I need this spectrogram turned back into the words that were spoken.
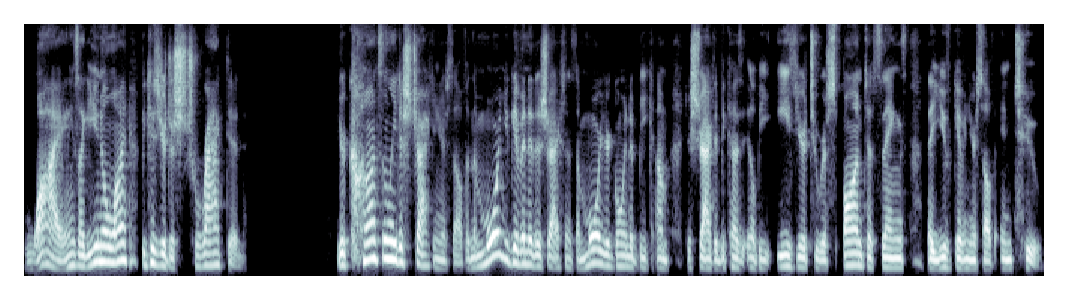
Why? And he's like, you know why? Because you're distracted. You're constantly distracting yourself. And the more you give into distractions, the more you're going to become distracted because it'll be easier to respond to things that you've given yourself into.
